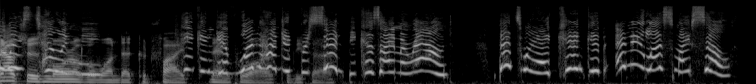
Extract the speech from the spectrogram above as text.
Chaozu is more of a one that could fight He can than give be 100% because I'm around. That's why I can't give any less myself.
